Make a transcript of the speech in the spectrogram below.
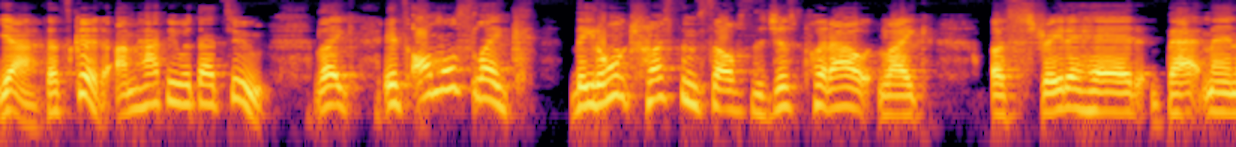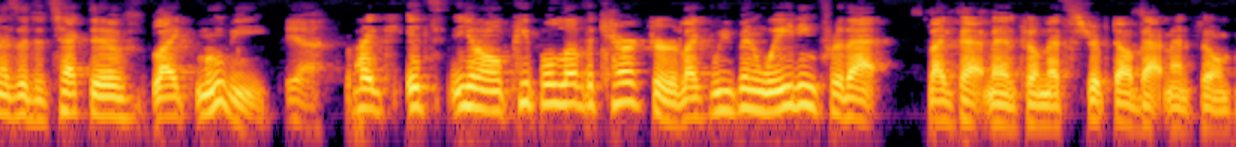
Yeah, that's good. I'm happy with that too. Like, it's almost like they don't trust themselves to just put out like a straight ahead Batman as a detective like movie. Yeah. Like, it's, you know, people love the character. Like, we've been waiting for that, like, Batman film, that stripped out Batman film.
